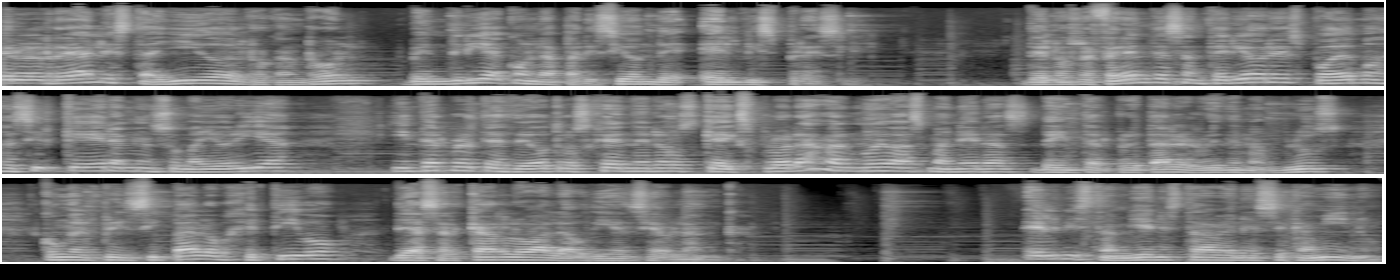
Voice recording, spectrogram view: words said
Pero el real estallido del rock and roll vendría con la aparición de Elvis Presley. De los referentes anteriores podemos decir que eran en su mayoría intérpretes de otros géneros que exploraban nuevas maneras de interpretar el rhythm and blues con el principal objetivo de acercarlo a la audiencia blanca. Elvis también estaba en ese camino,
